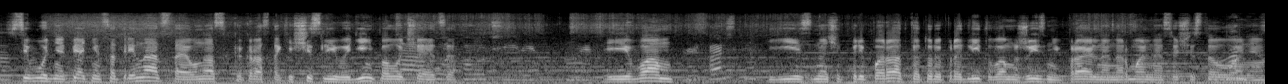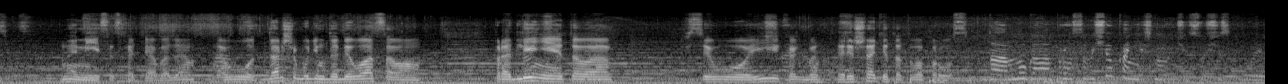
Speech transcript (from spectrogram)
Да. Сегодня пятница 13 у нас как раз таки счастливый день получается. Да, вот, получили мы И вам лекарство. есть, значит, препарат, который продлит вам жизнь и правильное нормальное на существование. месяц. На месяц хотя бы, да? Вот. Дальше будем добиваться вам продления этого всего и как бы решать этот вопрос. Да, много вопросов еще, конечно, очень существует.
